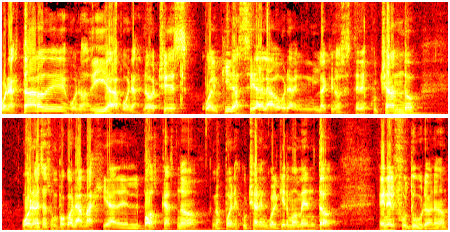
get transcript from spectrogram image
buenas tardes, buenos días, buenas noches, cualquiera sea la hora en la que nos estén escuchando. Bueno, esa es un poco la magia del podcast, ¿no? Nos pueden escuchar en cualquier momento en el futuro, ¿no?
